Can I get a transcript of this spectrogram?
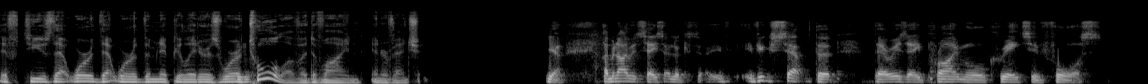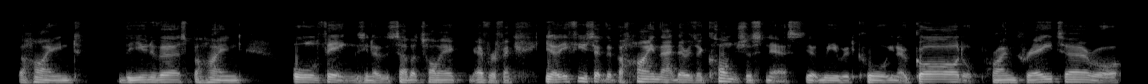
if to use that word, that were the manipulators, were a mm-hmm. tool of a divine intervention. Yeah, I mean, I would say so. Look, if, if you accept that there is a primal creative force behind the universe, behind all things, you know, the subatomic, everything. You know, if you said that behind that there is a consciousness that we would call, you know, God or prime creator or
